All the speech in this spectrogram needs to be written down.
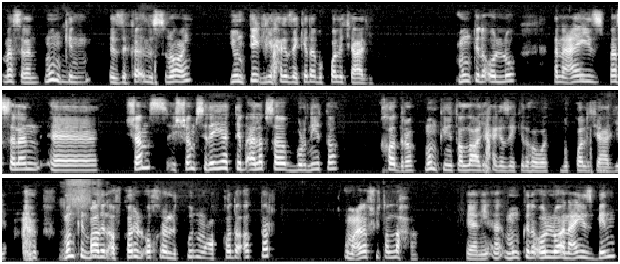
مثلا ممكن الذكاء الاصطناعي ينتج لي حاجة زي كده ب quality عالية. ممكن أقول له أنا عايز مثلا شمس الشمس ديت تبقى لابسة برنيطه خضراء ممكن يطلع لي حاجة زي كده هو ب quality عالية. ممكن بعض الأفكار الأخرى اللي تكون معقدة أكتر وما عرفش يطلعها. يعني ممكن أقول له أنا عايز بنت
